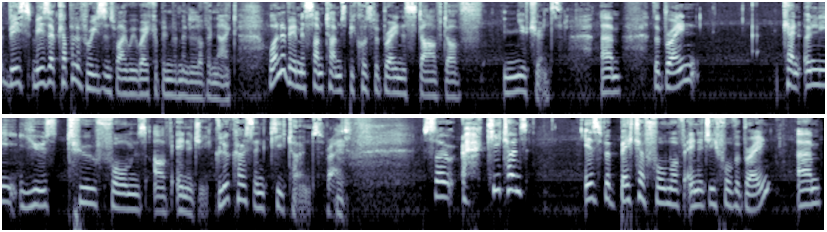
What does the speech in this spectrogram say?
There's, there's a couple of reasons why we wake up in the middle of the night. One of them is sometimes because the brain is starved of nutrients. Um, the brain can only use two forms of energy, glucose and ketones. Right. So ketones is the better form of energy for the brain. Um,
